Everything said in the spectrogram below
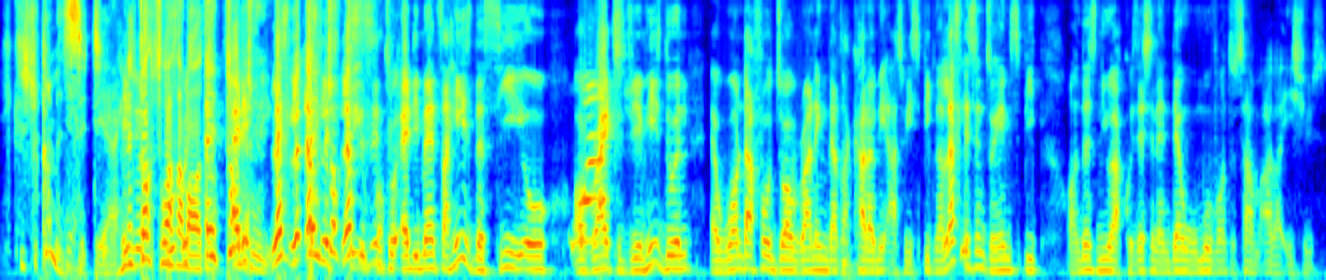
He should come and sit Yeah, here. he Then talk to us about it. Talk Eddie- to him. Let's let, let's, And talk let's to listen to Eddie Mensah. He's the CEO of Right to Dream. He's doing a wonderful job running that academy as we speak. Now let's listen to him speak on this new acquisition, and then we'll move on to some other issues.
